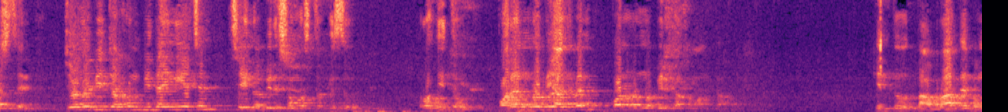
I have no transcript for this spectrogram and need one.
আসছেন যে নবী যখন বিদায় নিয়েছেন, সেই নবীর সমস্ত কিছু রহিত। পরের নবী আসবেন, পরের নবীর কথা মানতে হবে। কিন্তু তাওরাত এবং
